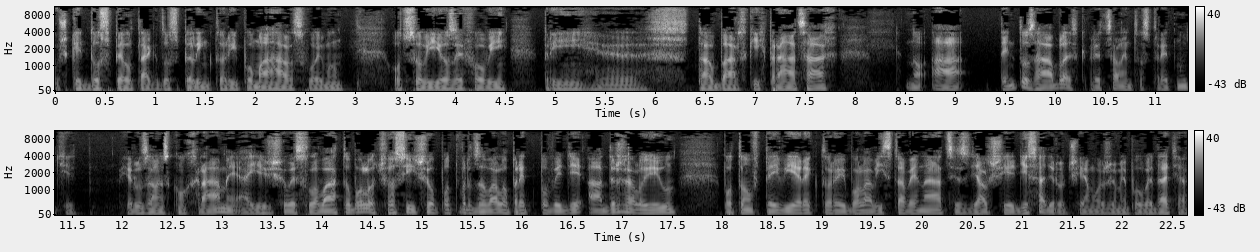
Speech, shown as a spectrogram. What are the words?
Už keď dospel, tak dospelým, ktorý pomáhal svojmu otcovi Jozefovi pri e, stavbárskych prácach. No a tento záblesk, predsa len to stretnutie Jeruzalemskom chráme a Ježišove slova, to bolo čosi, čo potvrdzovalo predpovede a držalo ju potom v tej viere, ktorej bola vystavená cez ďalšie desaťročia, môžeme povedať, a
